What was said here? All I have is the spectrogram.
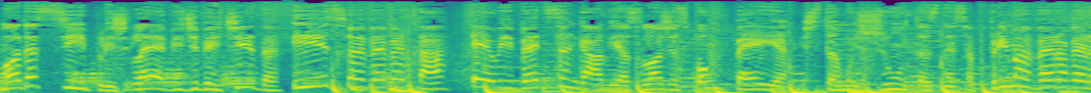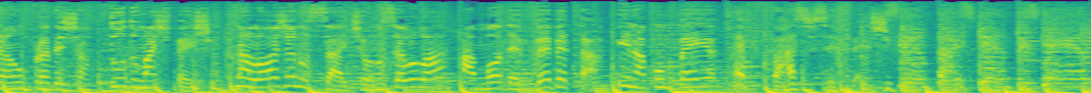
Moda simples, leve e divertida? Isso é Vevetar. Eu, Ivete Sangalo e as lojas Pompeia estamos juntas nessa primavera-verão para deixar tudo mais fashion. Na loja, no site ou no celular, a moda é Vevetar. E na Pompeia, é fácil ser fashion. Esquenta, esquenta, esquenta,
